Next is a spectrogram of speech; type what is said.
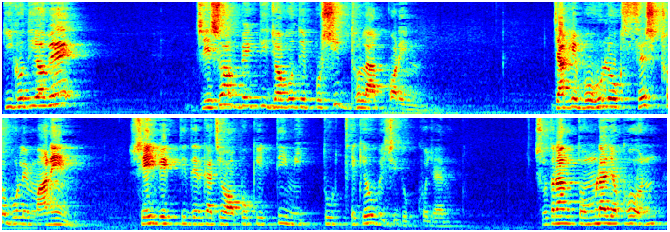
কি ক্ষতি হবে? যেসব ব্যক্তি জগতে প্রসিদ্ধ লাভ করেন, যাকে বহু লোক শ্রেষ্ঠ বলে মানেন, সেই ব্যক্তিদের কাছে অপকীর্তি, মৃত্যুর থেকেও বেশি দুঃখজনক। সুতরাং তোমরা যখন,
